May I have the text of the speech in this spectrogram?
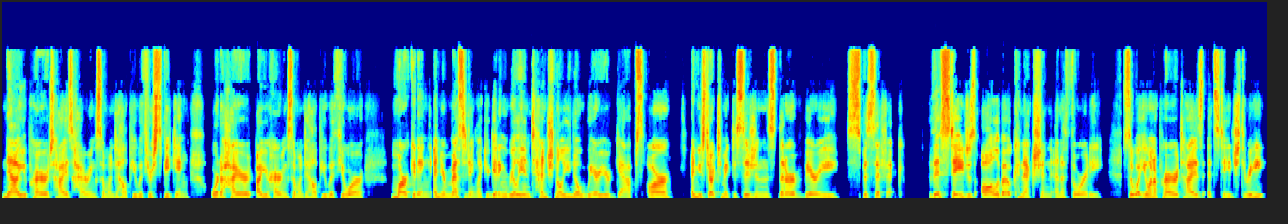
now you prioritize hiring someone to help you with your speaking or to hire, uh, you're hiring someone to help you with your marketing and your messaging. Like you're getting really intentional. You know where your gaps are and you start to make decisions that are very specific. This stage is all about connection and authority. So, what you want to prioritize at stage three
